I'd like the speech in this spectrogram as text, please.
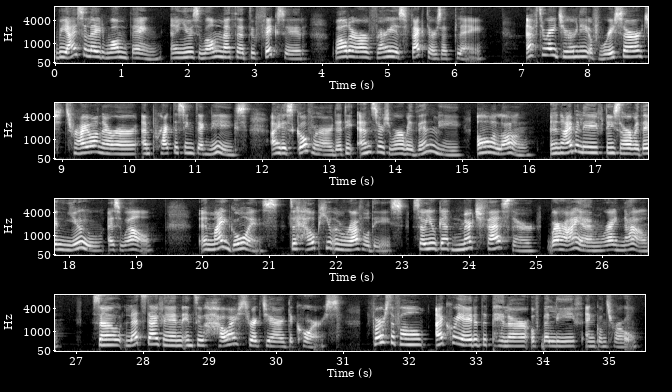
We isolate one thing and use one method to fix it while there are various factors at play. After a journey of research, trial and error, and practicing techniques, I discovered that the answers were within me all along. And I believe these are within you as well. And my goal is to help you unravel these so you get much faster where I am right now. So let's dive in into how I structured the course. First of all, I created the pillar of belief and control.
